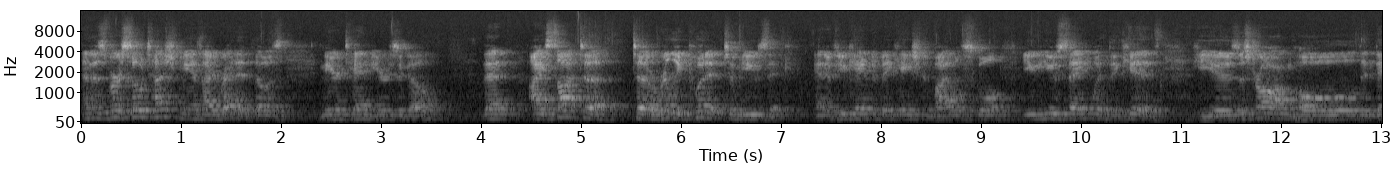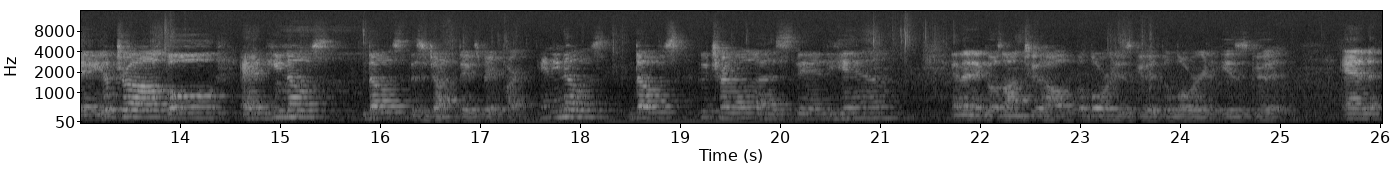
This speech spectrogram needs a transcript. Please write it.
And this verse so touched me as I read it those near 10 years ago that I sought to, to really put it to music. And if you came to vacation Bible school, you, you sang with the kids, He is a stronghold in day of trouble, and He knows those, this is Jonathan Davis' favorite part, and He knows those who trust in Him. And then it goes on to how the Lord is good, the Lord is good. And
